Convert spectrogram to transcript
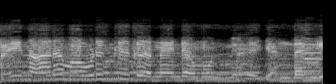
വൈകുന്നേരം അവിടേക്ക് കയറുന്നതിന്റെ മുന്നിൽ എന്തെങ്കിലും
